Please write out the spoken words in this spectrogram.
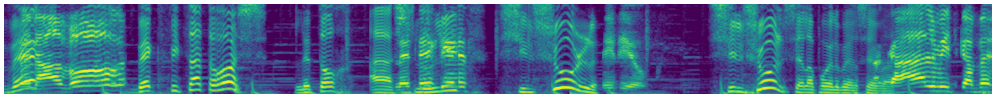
ונעבור, ובקפיצת ראש לתוך השלולית. שלשול, בדיוק. שלשול של הפועל באר שבע. הקהל מתכוון,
